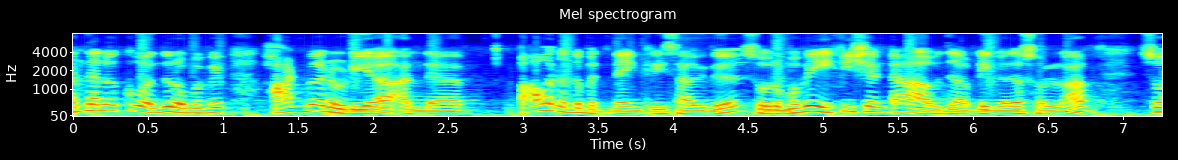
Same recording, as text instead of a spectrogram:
அந்தளவுக்கு வந்து ரொம்பவே ஹார்ட்வேருடைய அந்த பவர் வந்து பார்த்திங்கன்னா இன்க்ரீஸ் ஆகுது. ஸோ ரொம்பவே எஃபிஷியண்ட்டாக ஆகுது அப்படிங்கிறத சொல்லலாம். ஸோ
